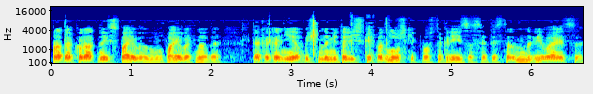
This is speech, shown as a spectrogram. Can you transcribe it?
правда, аккуратно их спаивать, выпаивать надо, так как они обычно на металлической подложке, просто греется с этой стороны, нагревается.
